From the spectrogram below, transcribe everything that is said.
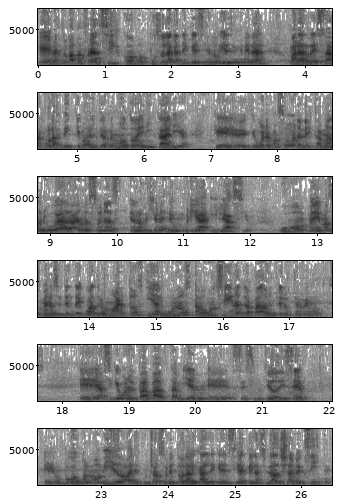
eh, nuestro Papa Francisco pospuso la catequesis en la audiencia general para rezar por las víctimas del terremoto en Italia, que, que, bueno pasó ahora en esta madrugada en las zonas, en las regiones de Umbría y Lacio. Hubo eh, más o menos 74 muertos y algunos aún siguen atrapados entre los terremotos. Eh, así que bueno, el Papa también se sintió, dice, un poco conmovido al escuchar sobre todo al alcalde que decía que la ciudad ya no existe.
